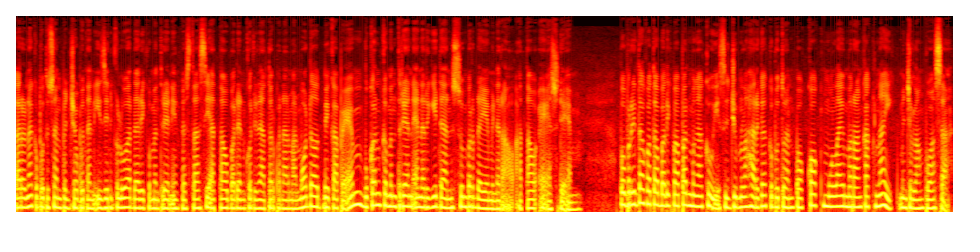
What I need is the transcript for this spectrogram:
karena keputusan pencabutan izin keluar dari Kementerian Investasi atau Badan Koordinator Penanaman Modal BKPM bukan Kementerian Energi dan Sumber Daya Mineral atau ESDM. Pemerintah Kota Balikpapan mengakui sejumlah harga kebutuhan pokok mulai merangkak naik menjelang puasa.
